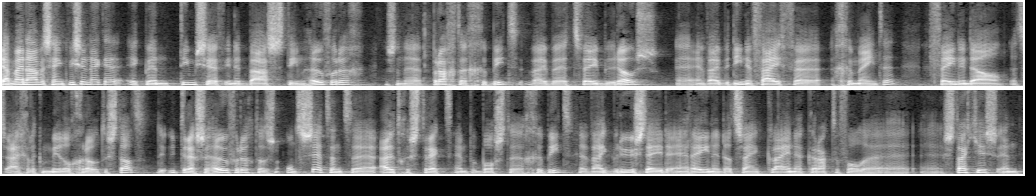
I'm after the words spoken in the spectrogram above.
Ja, mijn naam is Henk Wiesenekker. Ik ben teamchef in het basisteam Heuvelrug. Dat is een uh, prachtig gebied. Wij hebben twee bureaus uh, en wij bedienen vijf uh, gemeenten. Veenendaal, dat is eigenlijk een middelgrote stad. De Utrechtse Heuvelrug, dat is een ontzettend uitgestrekt en bebost gebied. Wijk Bruursteden en Renen, dat zijn kleine, karaktervolle stadjes. En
